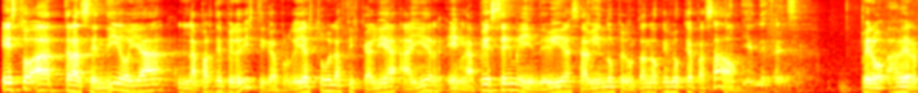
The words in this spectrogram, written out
Esto ha trascendido ya la parte periodística, porque ya estuvo la fiscalía ayer en la PCM y en Debida sabiendo, preguntando qué es lo que ha pasado. Y en defensa. Pero, a ver,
